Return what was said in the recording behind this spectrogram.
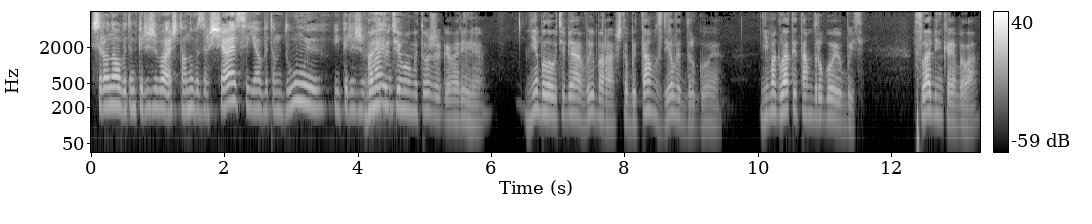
все равно об этом переживаю, что оно возвращается, я об этом думаю и переживаю. На эту тему мы тоже говорили. Не было у тебя выбора, чтобы там сделать другое. Не могла ты там другою быть. Слабенькая была.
